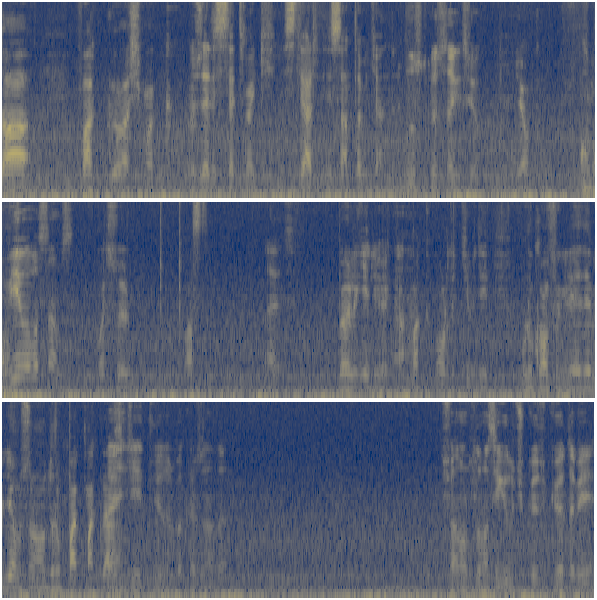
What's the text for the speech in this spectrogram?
daha farklılaşmak, özel hissetmek ister insan tabii kendini. Boost göstergesi yok. Yok. Şimdi Viva basar mısın? Basıyorum. Bastım. Evet. Böyle geliyor ekran bak. Oradaki gibi değil. Bunu konfigüre edebiliyor musun? Onu durup bakmak lazım. Bence ediliyordur bakarız ona da. Şu an ortalama 8.5 gözüküyor tabi.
